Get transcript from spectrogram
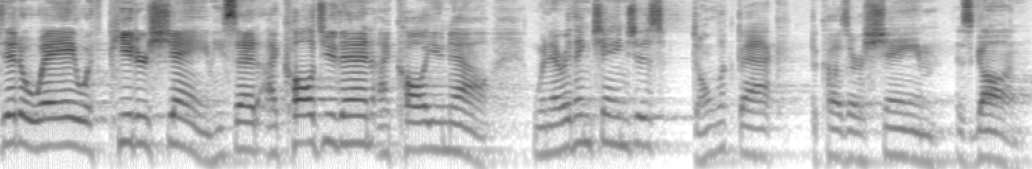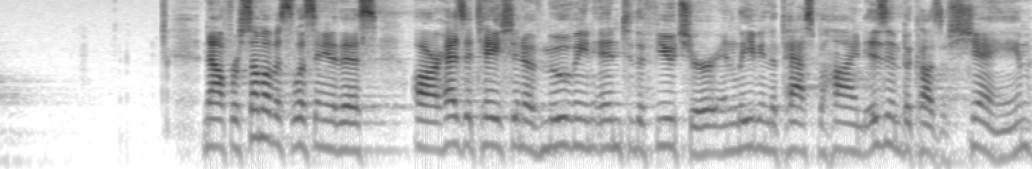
did away with Peter's shame. He said, I called you then, I call you now. When everything changes, don't look back because our shame is gone. Now, for some of us listening to this, our hesitation of moving into the future and leaving the past behind isn't because of shame.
